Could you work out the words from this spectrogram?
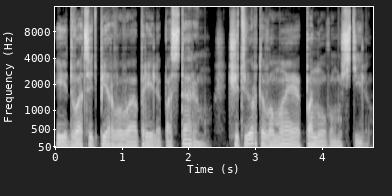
и 21 апреля по старому, 4 мая по новому стилю.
